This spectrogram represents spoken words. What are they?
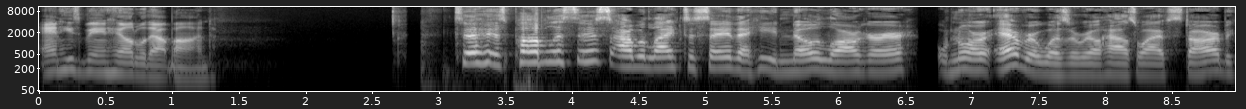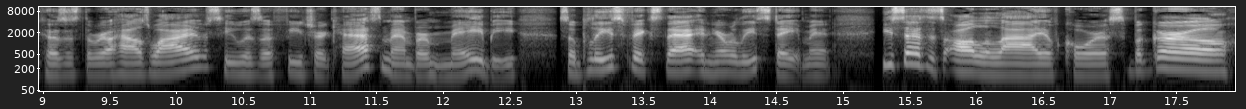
And he's being held without bond. To his publicist, I would like to say that he no longer nor ever was a Real Housewives star because it's the Real Housewives. He was a featured cast member, maybe. So please fix that in your release statement. He says it's all a lie, of course. But girl,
